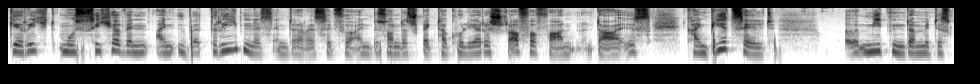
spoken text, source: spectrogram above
Gericht muss sicher, wenn ein übertriebenes Interesse für ein besonders spektakuläres Strafverfahren da ist, kein Bierzelt äh, mieten, damit das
